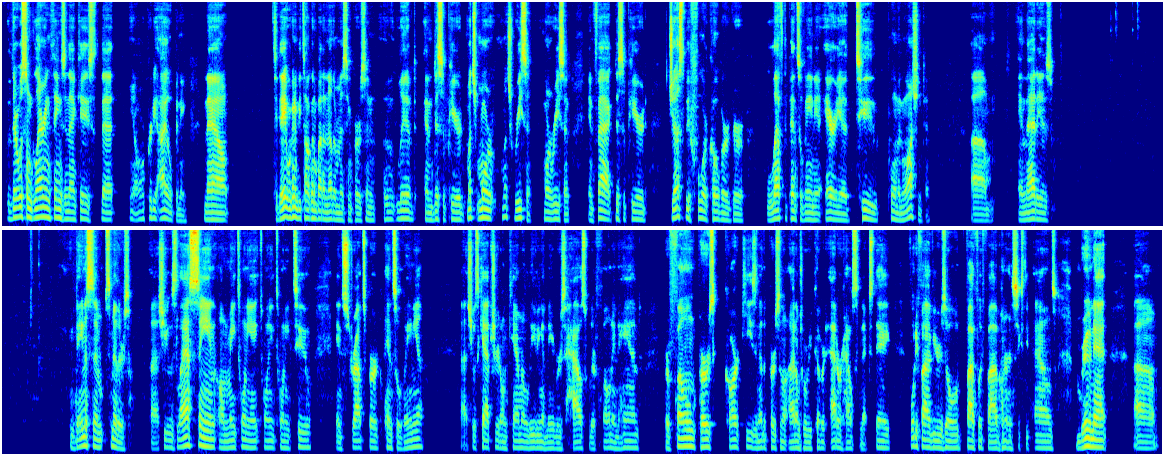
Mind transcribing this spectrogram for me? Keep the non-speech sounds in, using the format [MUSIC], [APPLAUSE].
there was some glaring things in that case that you know were pretty eye-opening. Now, today we're going to be talking about another missing person who lived and disappeared much more much recent, more recent. In fact, disappeared just before Kohberger left the Pennsylvania area to Pullman, Washington. Um, and that is Dana Sim- Smithers. Uh, she was last seen on May 28, 2022 in Stroudsburg, Pennsylvania. Uh, she was captured on camera leaving a neighbor's house with her phone in hand. Her phone, purse, car keys, and other personal items were recovered at her house the next day. 45 years old, five foot five, 160 pounds, brunette, um,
